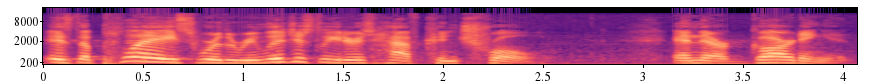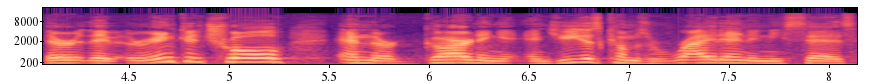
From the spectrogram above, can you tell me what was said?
is the place where the religious leaders have control. And they're guarding it. They're, they're in control and they're guarding it. And Jesus comes right in and he says,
